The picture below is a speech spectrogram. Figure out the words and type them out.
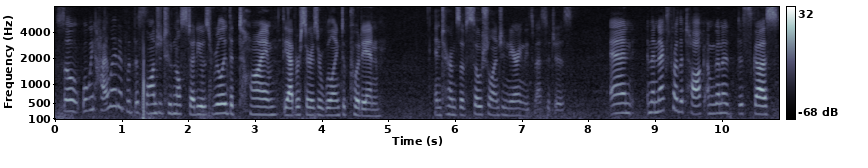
So what we highlighted with this longitudinal study was really the time the adversaries are willing to put in in terms of social engineering these messages. And in the next part of the talk, I'm going to discuss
